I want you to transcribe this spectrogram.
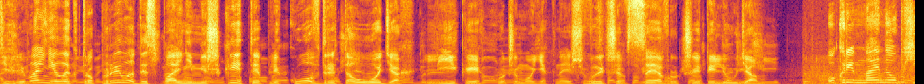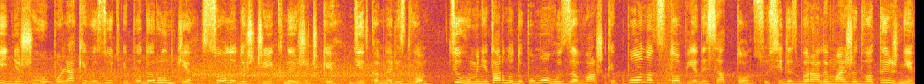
Зігрівальні електроприлади, спальні мішки, теплі ковдри та одяг, ліки. Хочемо якнайшвидше все вручити людям. Окрім найнеобхіднішого, поляки везуть і подарунки, солодощі і книжечки діткам на різдво. Цю гуманітарну допомогу завважки понад 150 тонн. Сусіди збирали майже два тижні.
